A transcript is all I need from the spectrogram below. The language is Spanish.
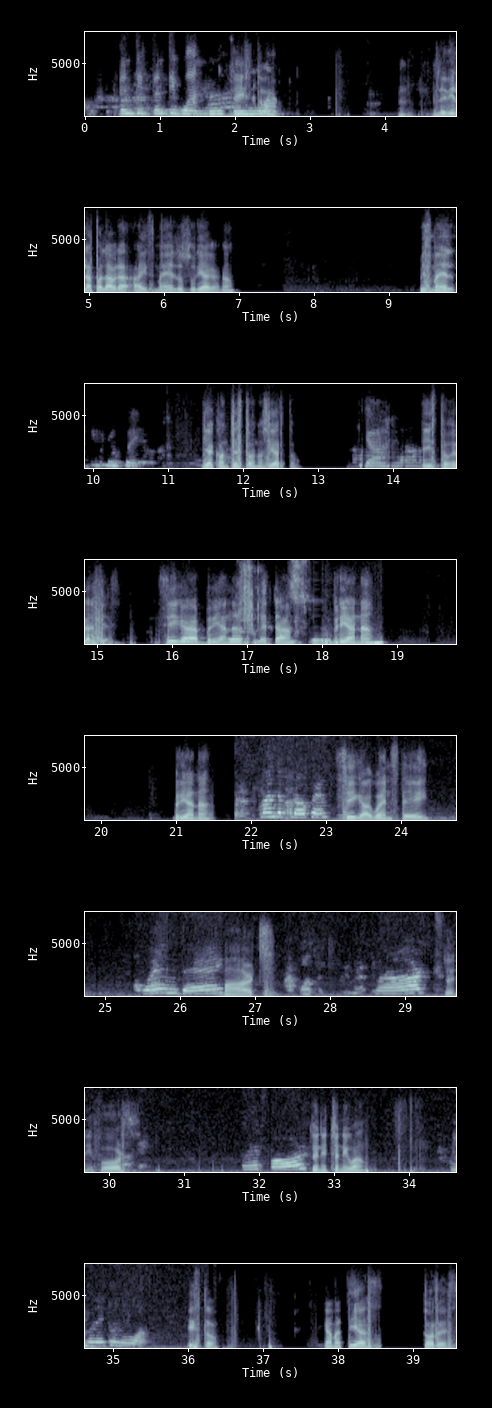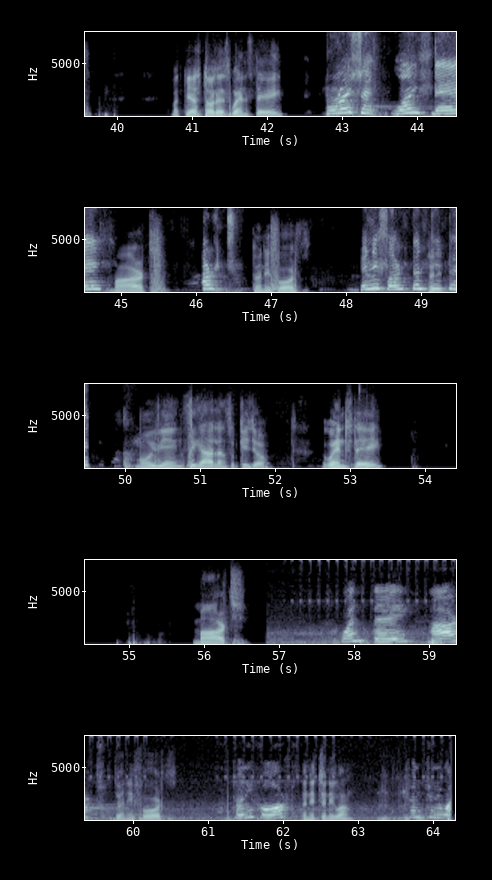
2021. Listo. Le di la palabra a Ismael Luzuriaga, ¿no? Ismael ya contestó, ¿no es cierto? Ya. Listo, gracias. Siga Briana Zuleta. Briana. Briana. Profe. Siga Wednesday, Wednesday, March March 24th, 24, 2021. 2021. Listo. Siga Matías Torres. Matías Torres, Wednesday, Present Wednesday, March March 24th. 24, 2021. Muy bien. Siga Alan Suquillo. Wednesday, March Wednesday, March 24th, 24, 2021. 2021.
